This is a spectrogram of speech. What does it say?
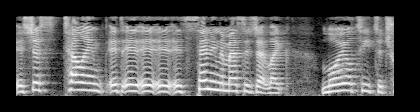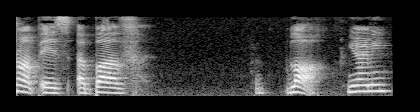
it's just telling it, it, it it's sending the message that like loyalty to trump is above law you know what i mean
